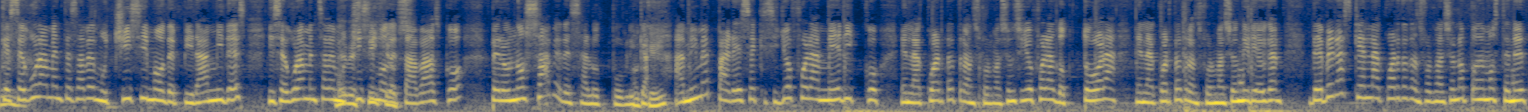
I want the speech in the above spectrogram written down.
Que seguramente sabe muchísimo de pirámides y seguramente sabe muchísimo de Tabasco, pero no sabe de salud pública. A mí me parece que si yo fuera médico en la cuarta transformación, si yo fuera doctora en la cuarta transformación, diría, oigan, de veras que en la cuarta transformación no podemos tener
